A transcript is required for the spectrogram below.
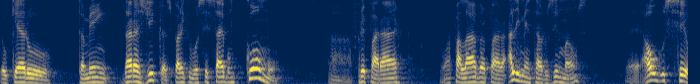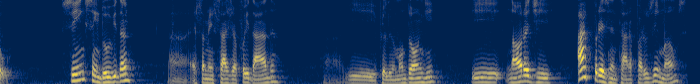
eu quero também dar as dicas para que vocês saibam como ah, preparar uma palavra para alimentar os irmãos é, algo seu. Sim, sem dúvida, ah, essa mensagem já foi dada ah, e pelo irmão Dong. E na hora de apresentar para os irmãos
